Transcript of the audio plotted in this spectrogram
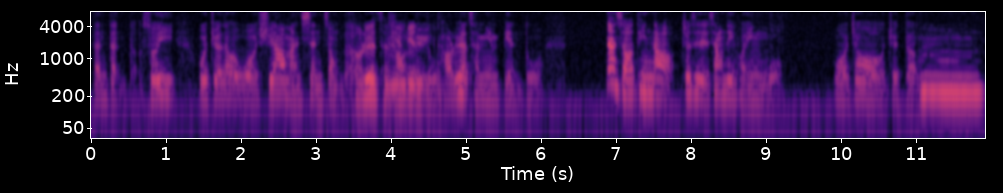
等等的，所以我觉得我需要蛮慎重的考虑的层面变多，考虑的层面变多。那时候听到就是上帝回应我，我就觉得嗯，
